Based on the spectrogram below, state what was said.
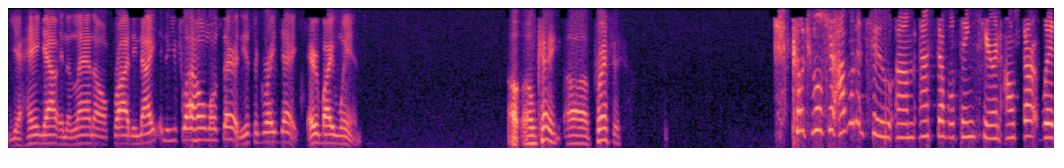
You hang out in Atlanta on Friday night, and then you fly home on Saturday. It's a great day. Everybody wins. Oh, okay, uh, Princess. Coach Wilcher, I wanted to um, ask several things here, and I'll start with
